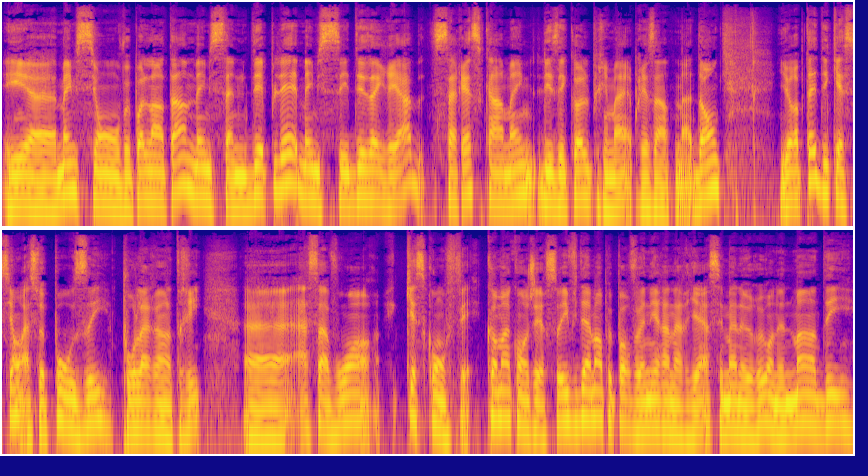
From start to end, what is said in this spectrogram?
Et euh, même si on veut pas l'entendre, même si ça nous déplaît, même si c'est désagréable, ça reste quand même les écoles primaires présentement. Donc, il y aura peut-être des questions à se poser pour la rentrée, euh, à savoir qu'est-ce qu'on fait, comment qu'on gère ça. Évidemment, on peut pas revenir en arrière, c'est malheureux. On a demandé,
